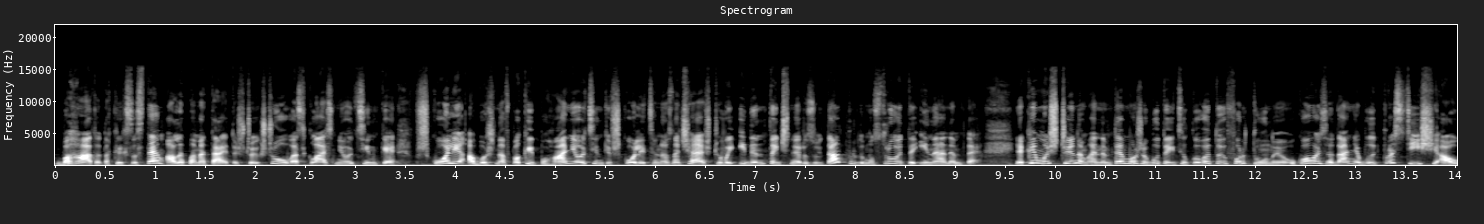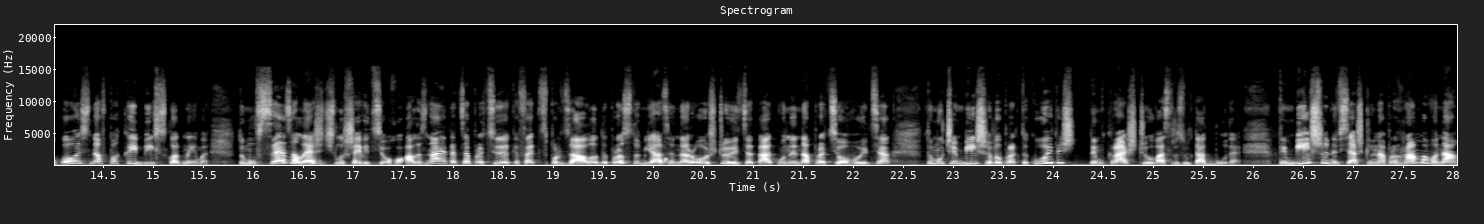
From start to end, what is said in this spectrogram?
багато таких систем, але пам'ятайте, що якщо у вас класні оцінки в школі, або ж навпаки погані оцінки в школі, це не означає, що ви ідентичний результат продемонструєте і на НМТ. Якимось чином НМТ може бути і цілковитою фортуною. У когось завдання будуть простіші, а у когось навпаки більш складними. Тому все залежить лише від цього. Але знаєте, це працює як ефект спортзалу, де просто м'язи нарощуються, так вони напрацьовуються. Тому чим більше ви практикуєтесь, тим краще у вас результат буде. Тим більше не вся шкільна програма вона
